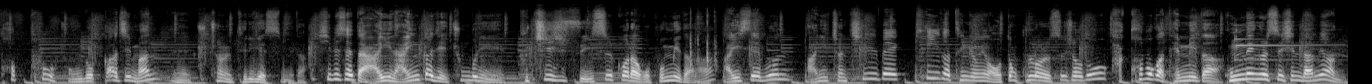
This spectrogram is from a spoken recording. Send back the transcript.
터프 정도까지만 네, 추천을 드리겠습니다. 12세대 i9까지 충분히 붙이실 수 있을 거라고 봅니다. i7 12700K 같은 경우에는 어떤 쿨러를 쓰셔도 다 커버가 됩니다. 공랭을 쓰신다면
